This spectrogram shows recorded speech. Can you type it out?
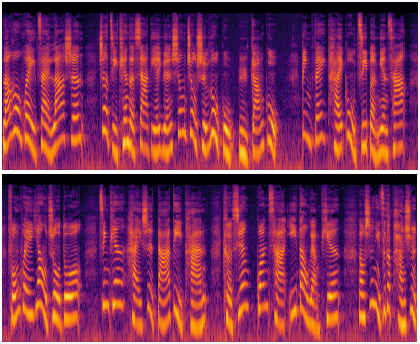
然后会再拉升。这几天的下跌元凶就是陆股与港股，并非台股基本面差。逢回要做多，今天还是打底盘，可先观察一到两天。老师，你这个盘讯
